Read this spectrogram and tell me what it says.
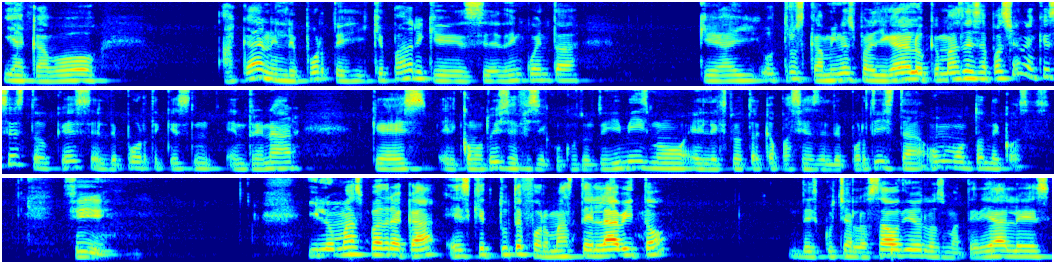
y acabó acá en el deporte. Y qué padre que se den cuenta que hay otros caminos para llegar a lo que más les apasiona, que es esto, que es el deporte, que es entrenar, que es, el, como tú dices, físico-constructivismo, el explotar capacidades del deportista, un montón de cosas. Sí, Y lo más padre acá es que tú te formaste el hábito de escuchar los audios, los materiales,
